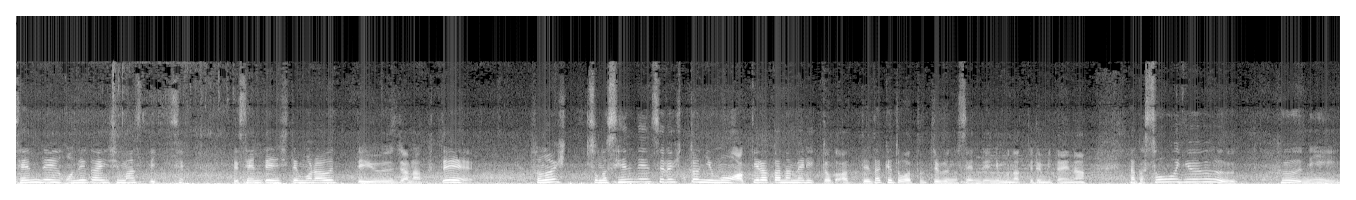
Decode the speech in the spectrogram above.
宣伝お願いしますって言って宣伝してもらうっていうんじゃなくてそのその宣伝する人にも明らかなメリットがあってだけど自分の宣伝にもなってるみたいななんかそういう風に、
